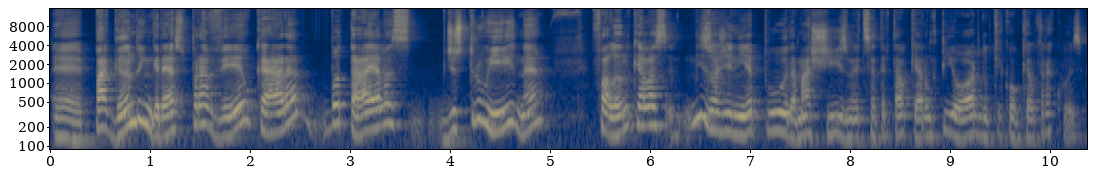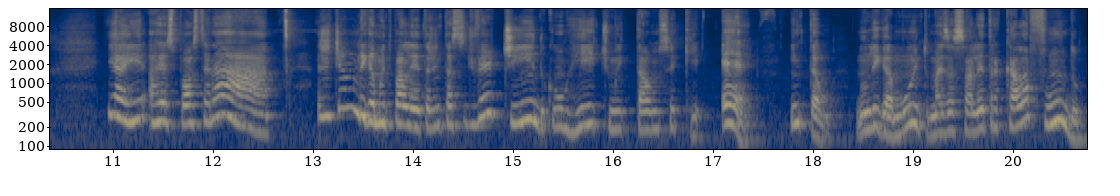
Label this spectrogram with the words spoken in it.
é, pagando ingresso para ver o cara botar elas destruir, né? Falando que elas. misoginia pura, machismo, etc e tal, que eram pior do que qualquer outra coisa. E aí a resposta era: ah, a gente não liga muito pra letra, a gente tá se divertindo com o ritmo e tal, não sei o quê. É, então, não liga muito, mas essa letra cala fundo.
